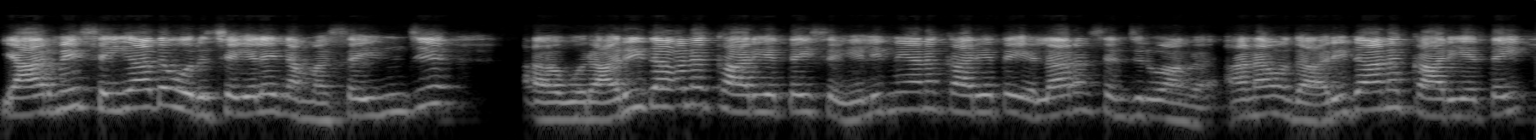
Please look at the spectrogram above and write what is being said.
யாருமே செய்யாத ஒரு செயலை நம்ம செஞ்சு ஒரு அரிதான காரியத்தை செய்- எளிமையான காரியத்தை எல்லாரும் செஞ்சிருவாங்க. ஆனா அந்த அரிதான காரியத்தை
